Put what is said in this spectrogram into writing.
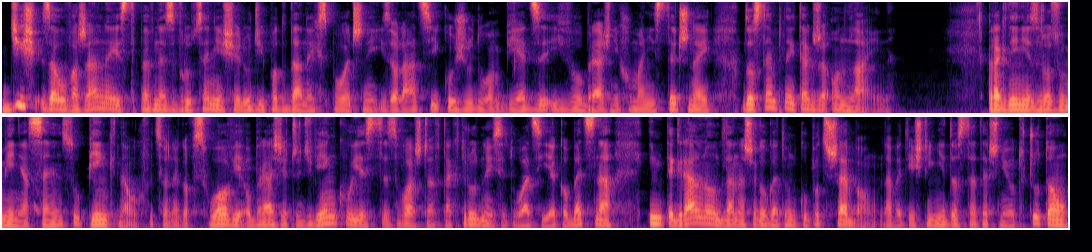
Dziś zauważalne jest pewne zwrócenie się ludzi poddanych społecznej izolacji ku źródłom wiedzy i wyobraźni humanistycznej, dostępnej także online. Pragnienie zrozumienia sensu, piękna uchwyconego w słowie, obrazie czy dźwięku jest, zwłaszcza w tak trudnej sytuacji jak obecna, integralną dla naszego gatunku potrzebą, nawet jeśli niedostatecznie odczutą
